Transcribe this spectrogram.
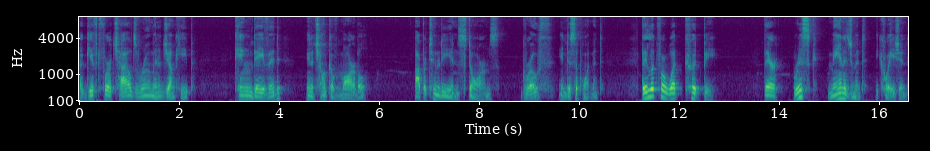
a gift for a child's room in a junk heap, King David in a chunk of marble, opportunity in storms, growth in disappointment. They look for what could be. Their risk management equation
